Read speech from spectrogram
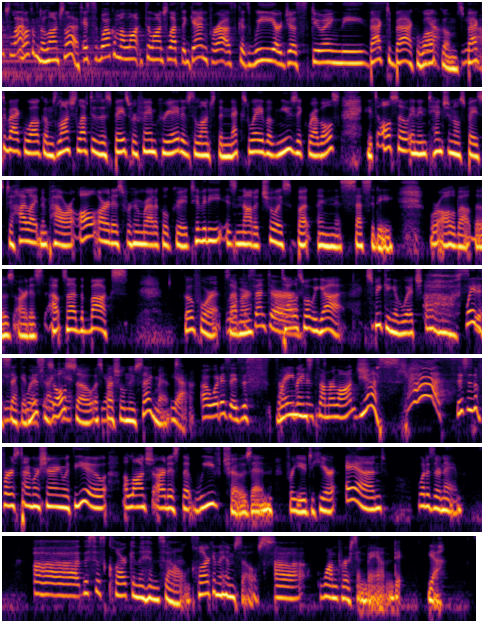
welcome to Launch Left. Welcome to Launch Left. It's welcome to Launch Left again for us because we are just doing these Back to back welcomes. Yeah. Back to back welcomes. Launch Left is a space for famed creatives to launch the next wave of music rebels. It's also an intentional space to highlight and empower all artists for whom radical creativity is not a choice, but a necessity. We're all about those artists outside the box. Go for it, Left Summer. of center. Tell us what we got. Speaking of which, oh, wait a second. which, this is also a yeah. special new segment. Yeah. Oh, what is it? Is this some, Rain rain, and and summer launch? Yes. Yes. This is the first time we're sharing with you a launched artist that we've chosen for you to hear. And what is their name? Uh, this is Clarke and the Himselfs, Clarke and the Himselfs. uh, one person band. yeah.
